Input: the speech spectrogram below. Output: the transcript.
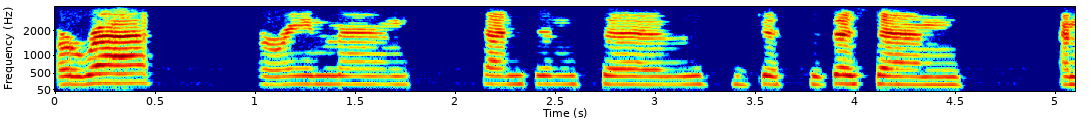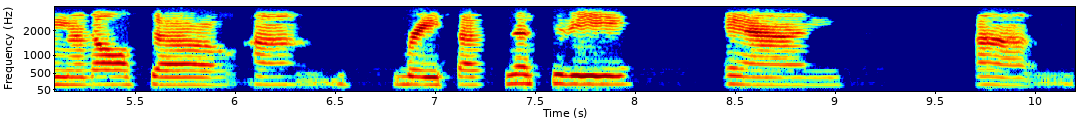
arrests, arraignments, sentences, dispositions, and then also um, race, ethnicity, and um,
